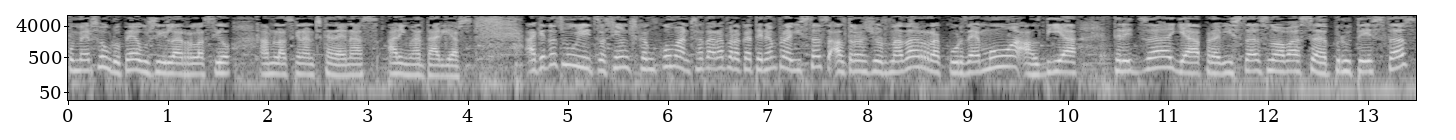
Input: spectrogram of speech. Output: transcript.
comerç europeus i la relació amb les grans cadenes alimentàries. Aquestes mobilitzacions que han començat ara però que tenen previstes altres jornades, recordem-ho, el dia 13 hi ha previstes noves eh, protestes,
